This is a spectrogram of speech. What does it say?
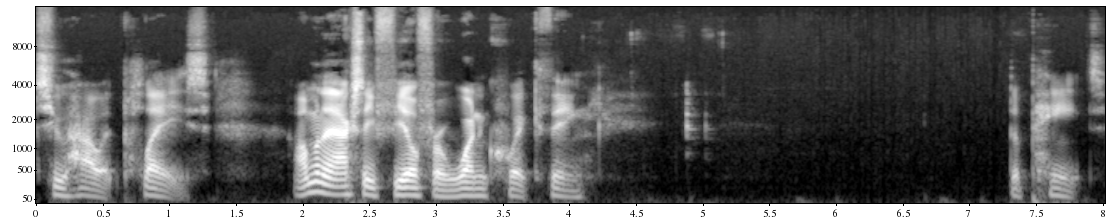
to how it plays. I'm going to actually feel for one quick thing. The paint.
